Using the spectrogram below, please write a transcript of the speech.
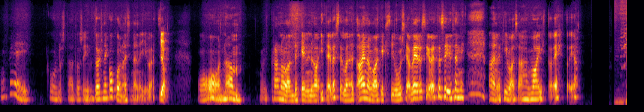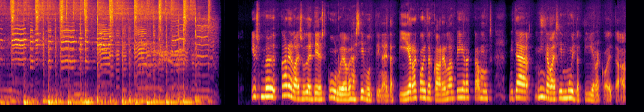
Okei, kuulostaa tosi hyvä. Toisi ne kokonaisina ne jyvät? Joo. Oo, nam. Granolan tekeminen on itselle sellainen, että aina vaan keksii uusia versioita siitä, niin aina kiva saada vaihtoehtoja. Jos me karjalaisuuteen tietysti kuuluu jo vähän sivuttiin näitä piirakoita, Karjalan piirakkaa, mutta mitä, minkälaisia muita piirakoita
